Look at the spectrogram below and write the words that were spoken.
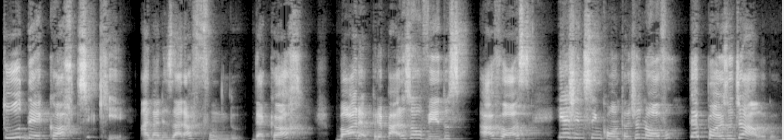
tout décortiquer, analisar a fundo, d'accord? Bora, prepara os ouvidos, a voz e a gente se encontra de novo depois do diálogo.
